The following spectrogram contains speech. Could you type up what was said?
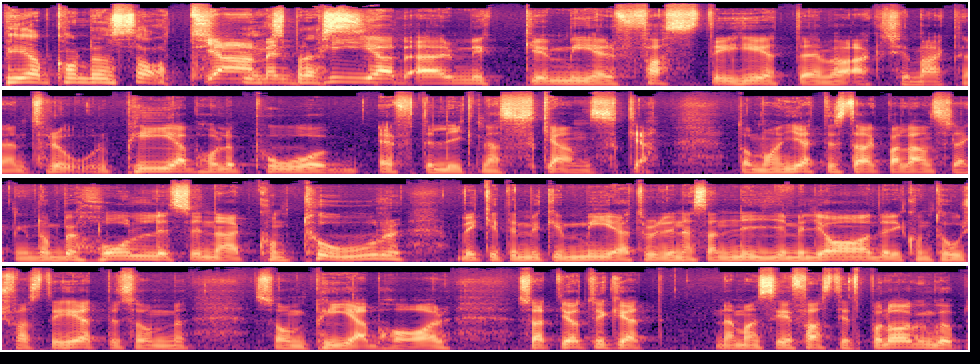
Peab-kondensat? Ja, men Peab är mycket mer fastighet än vad aktiemarknaden tror. Peab håller på att efterlikna Skanska. De har en jättestark balansräkning. De behåller sina kontor, vilket är mycket mer. Jag tror det är nästan 9 miljarder i kontorsfastigheter som, som Peab har. Så att jag tycker att när man ser fastighetsbolagen gå upp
